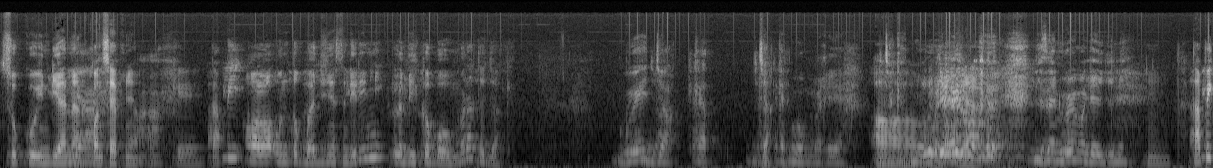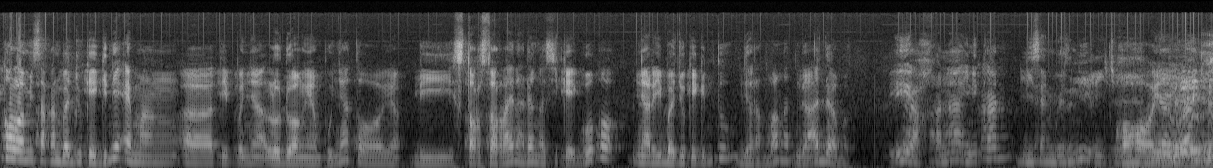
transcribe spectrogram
suku Indiana Iya. konsepnya. Ah. Oke. Tapi kalau untuk bajunya sendiri ini lebih ke bomber atau jaket? gue jaket jaket bomber ya Oh, jaket bomber ya iya. desain gue emang kayak gini Hmm. Tapi kalau misalkan baju kayak gini emang eh, tipenya lo doang yang punya atau yang di store-store lain ada nggak sih? Kayak gue kok nyari baju kayak gini tuh jarang banget, nggak ada mak. iya karena ini kan desain gue sendiri cuy. Oh Ya, iya. iya.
